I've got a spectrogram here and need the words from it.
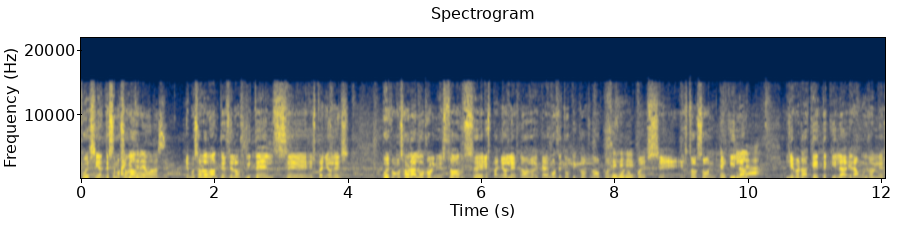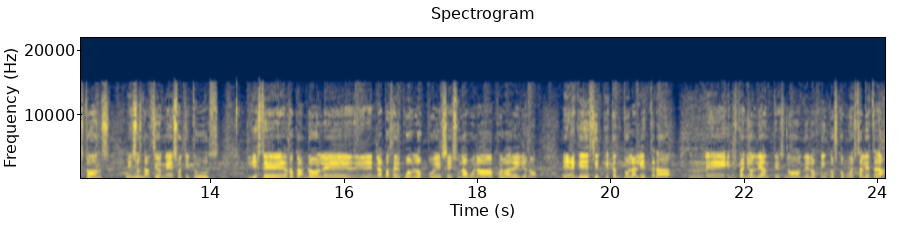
pues si antes hemos Aquí hablado. tenemos. Hemos hablado antes de los Beatles eh, españoles. Pues vamos ahora a los Rolling Stones eh, españoles, ¿no? Caemos de tópicos, ¿no? Pues Sí. bueno, pues eh, estos son tequila. Tequila. Y es verdad que Tequila era muy Rolling Stones en sus canciones, su actitud. Y este rock and roll eh, en la Plaza del Pueblo, pues es una buena prueba de ello, ¿no? Eh, Hay que decir que tanto la letra mm, eh, en español de antes, ¿no? De los brincos, como esta letra,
